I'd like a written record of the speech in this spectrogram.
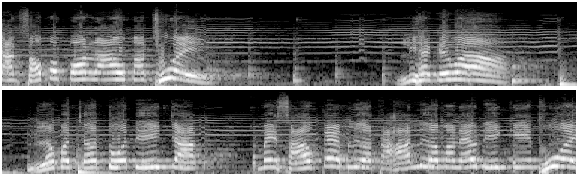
จากสปปลาวมาช่วย เรียกได้ว่า แล้วมาเจอตัวดีจาก แม่สาวแก้มเรือทหารเรือมาแล้วดีกรีถ้วย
